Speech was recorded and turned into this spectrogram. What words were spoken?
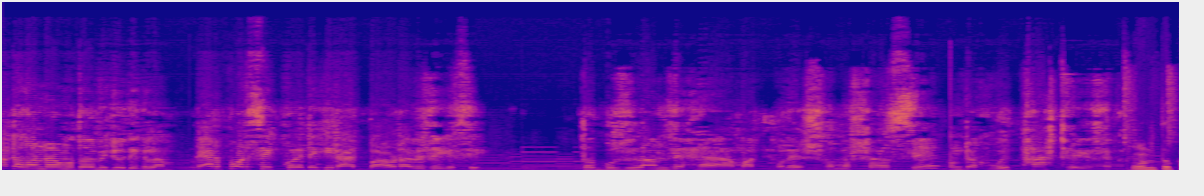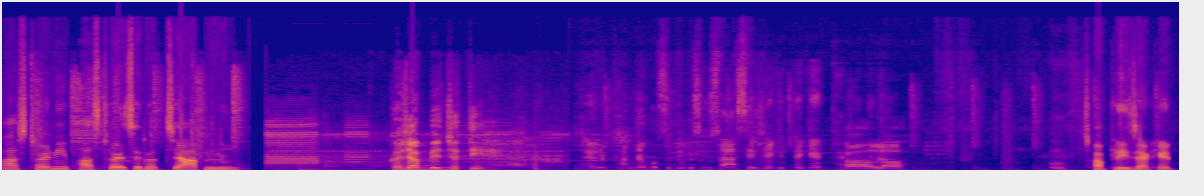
আধা ঘণ্টার মতো ভিডিও দেখলাম। তারপর চেক করে দেখি রাত বারোটা বেজে গেছে। তো বুঝলাম যে হ্যাঁ আমার ফোনের সমস্যা হচ্ছে। ফোনটা খুবই ফাস্ট হয়ে গেছে। ফোন তো ফার্স্ট হয়নি ফার্স্ট হয়েছেন হচ্ছে আপনি। গজব বেজতি ছাপড়ি জ্যাকেট।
